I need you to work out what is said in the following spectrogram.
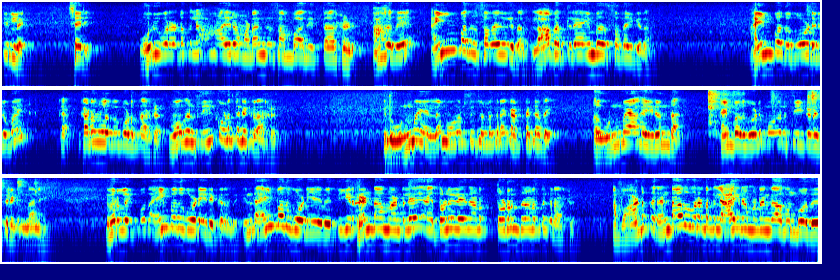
இல்லை. சரி ஒரு வருடத்தில் ஆயிரம் மடங்கு சம்பாதித்தார்கள். ஆகவே ஐம்பது சதவிகிதம் லாபத்தில் ஐம்பது சதவிகிதம். ஐம்பது கோடி ரூபாய் க- கடவுளுக்கு கொடுத்தார்கள். மோகன்சி கொடுத்திருக்கிறார்கள். இது உண்மை மோகன் மோகன்சி சொல்லுகிற கட்டுக்கதை அது உண்மையாக இருந்தால் ஐம்பது கோடி மோகன்சி கிடைத்திருக்கும் தானே? இவர்களுக்கு இப்போது ஐம்பது கோடி இருக்கிறது. இந்த ஐம்பது கோடியை வைத்து இரண்டாம் ஆண்டிலே தொழிலை நட தொடர்ந்து நடத்துகிறார்கள். அப்போ அடுத்த ரெண்டாவது வருடத்தில் ஆயிரம் மடங்காகும் போது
